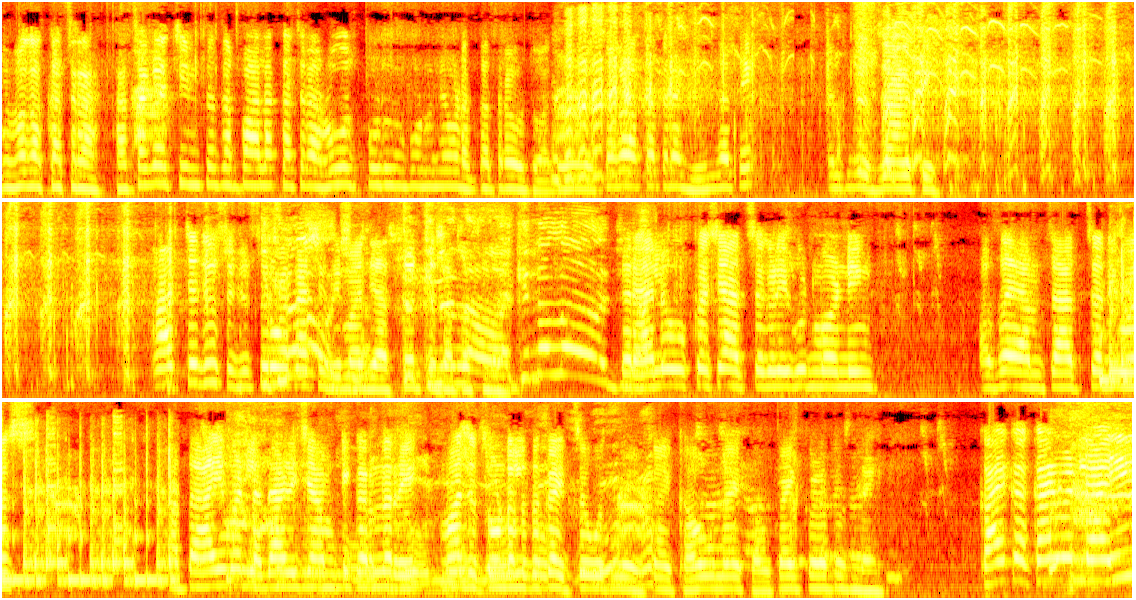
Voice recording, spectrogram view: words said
हे बघा कचरा. हा सगळा चिंचेचा पाला कचरा रोज पडून पडून एवढा कचरा होतो. आता एवढा सगळा कचरा घेऊन जाते आणि तिथं जाळते. आजच्या दिवसाची सुरुवात अशी आहे माझी आज स्वच्छता तर हॅलो कसे आहात सगळे? गुड मॉर्निंग असा आहे आमचा आजचा दिवस. आता आई म्हणला डाळीची आमटी करणार आहे. माझ्या तोंडाला तर काही चवत नाही. काय खाऊ नाही खाऊ काही कळतच नाही. काय काय काय म्हणले आई?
